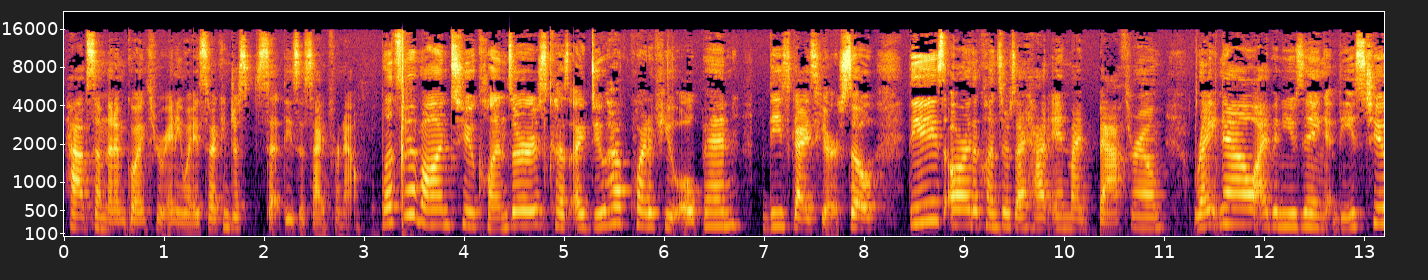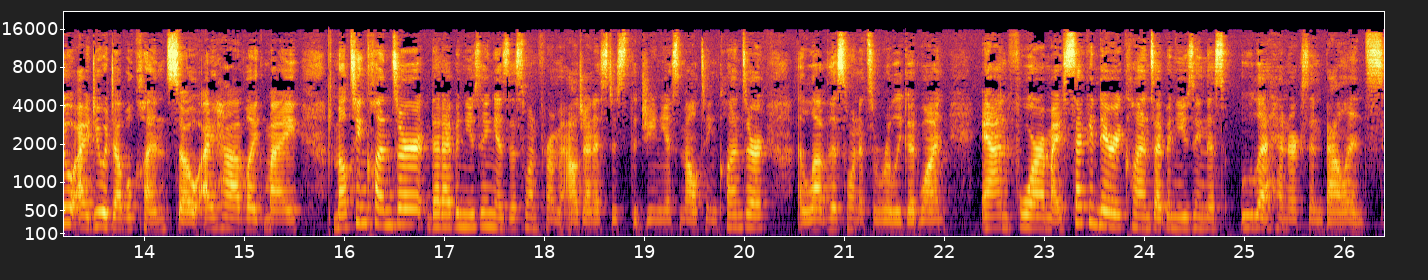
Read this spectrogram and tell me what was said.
have some that I'm going through anyway, so I can just set these aside for now. Let's move on to cleansers, because I do have quite a few open. These guys here. So these are the cleansers I had in my bathroom. Right now, I've been using these two. I do a double cleanse, so I have like my melting cleanser that I've been using is this one from Algenist. It's the Genius Melting Cleanser. I love this one. It's a really good one. And for my secondary cleanse, I've been using this Ole Henriksen Balance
